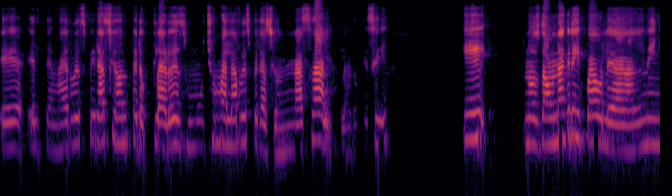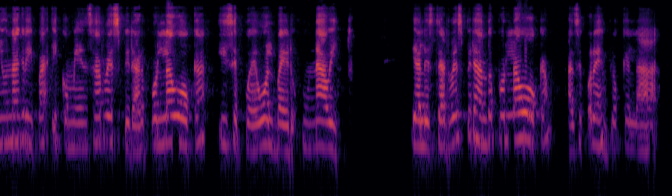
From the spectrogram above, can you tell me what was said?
eh, el tema de respiración, pero claro, es mucho más la respiración nasal, claro que sí. Y nos da una gripa o le da al niño una gripa y comienza a respirar por la boca y se puede volver un hábito. Y al estar respirando por la boca, hace, por ejemplo, que la,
